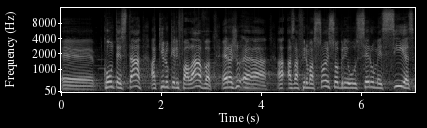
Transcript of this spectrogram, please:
é, contestar aquilo que ele falava, era é, a, a, as afirmações sobre o ser o Messias,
